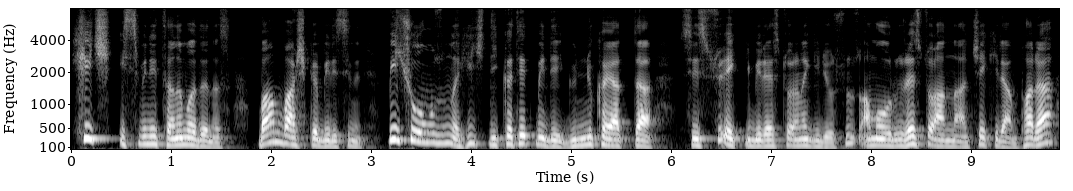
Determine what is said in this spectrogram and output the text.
hiç ismini tanımadığınız bambaşka birisinin birçoğumuzun da hiç dikkat etmediği günlük hayatta siz sürekli bir restorana gidiyorsunuz ama o restorandan çekilen para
